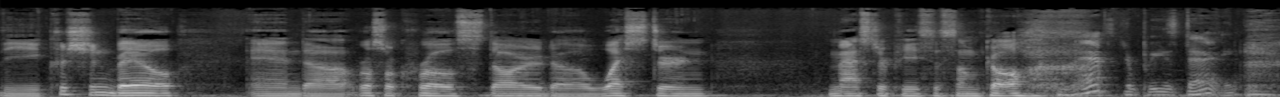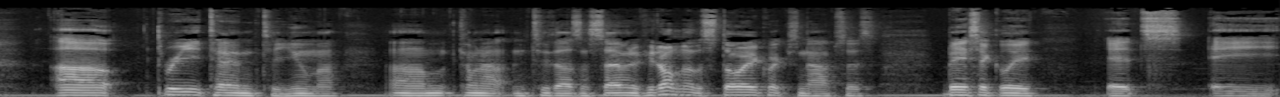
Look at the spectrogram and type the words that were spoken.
the Christian Bale and uh, Russell Crowe starred uh, Western masterpiece, as some call. Masterpiece, dang. Uh, 310 to Yuma, um, coming out in 2007. If you don't know the story, quick synopsis. Basically, it's a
